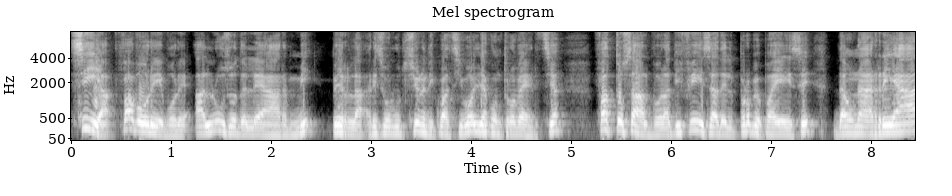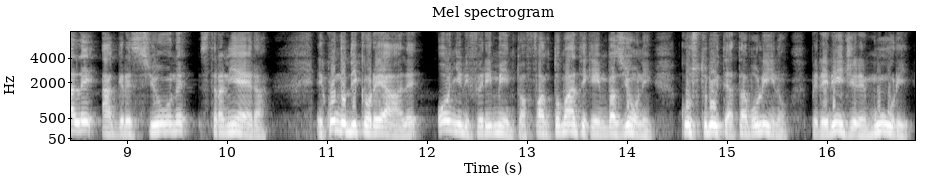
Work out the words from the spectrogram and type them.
sia favorevole all'uso delle armi per la risoluzione di qualsivoglia controversia, fatto salvo la difesa del proprio paese da una reale aggressione straniera. E quando dico reale, ogni riferimento a fantomatiche invasioni costruite a tavolino per erigere muri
